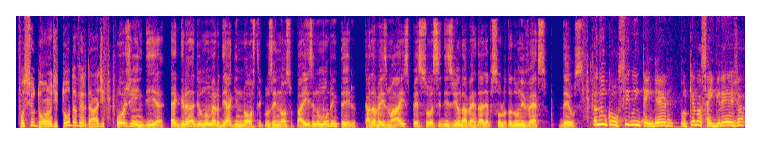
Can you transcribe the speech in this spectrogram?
fosse o dono de toda a verdade. Hoje em dia, é grande o número de agnósticos em nosso país e no mundo inteiro. Cada vez mais, pessoas se desviam da verdade absoluta do universo. Deus. Eu não consigo entender por que nossa igreja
